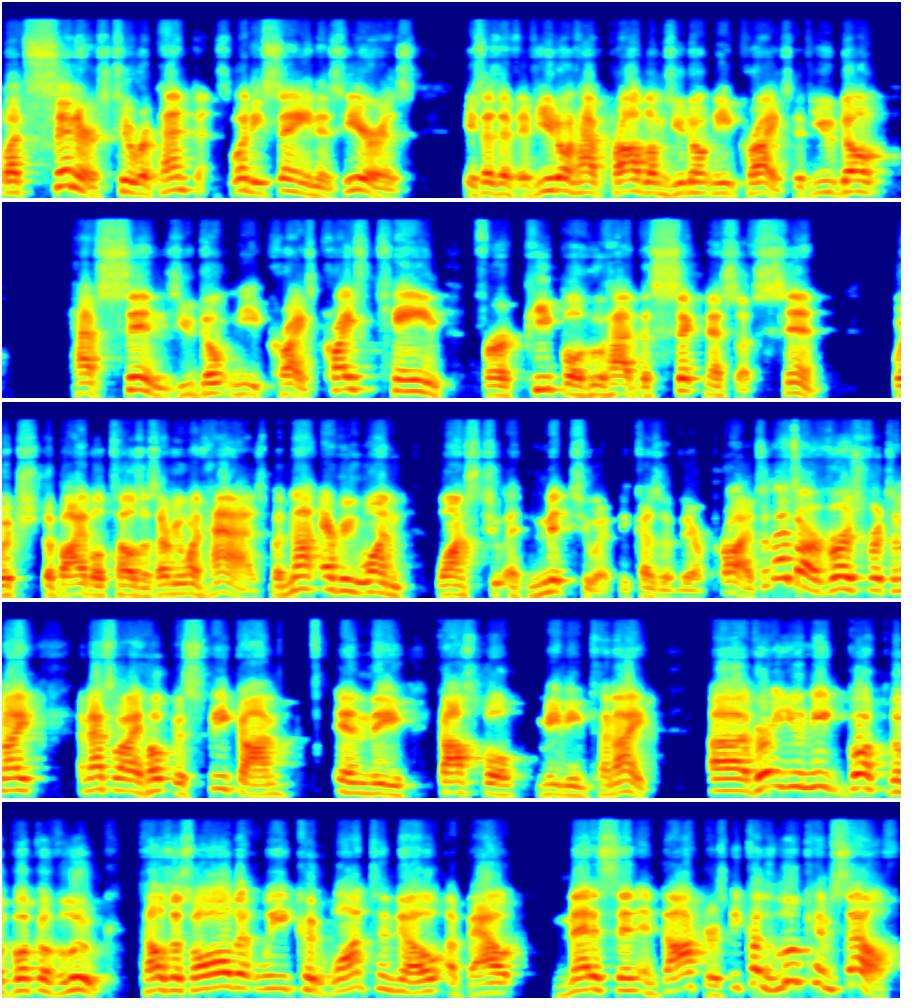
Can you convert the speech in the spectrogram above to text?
but sinners to repentance. What he's saying is here is he says if, if you don't have problems, you don't need Christ. If you don't have sins, you don't need Christ. Christ came for people who had the sickness of sin, which the Bible tells us everyone has, but not everyone wants to admit to it because of their pride. So that's our verse for tonight. And that's what I hope to speak on in the gospel meeting tonight. A uh, very unique book, the book of Luke, tells us all that we could want to know about medicine and doctors because Luke himself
